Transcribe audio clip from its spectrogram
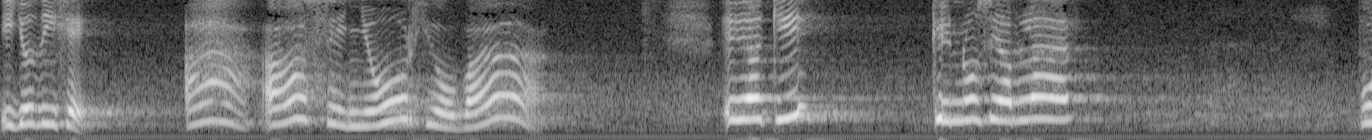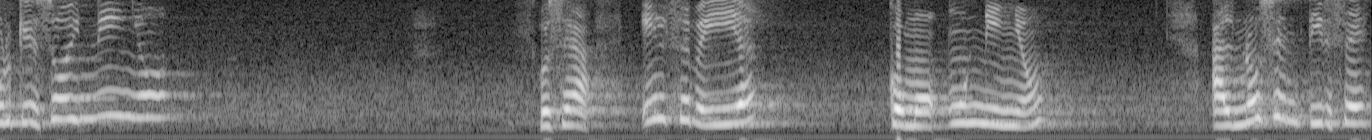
Y yo dije, ah, ah, Señor Jehová, he aquí que no sé hablar porque soy niño. O sea, él se veía como un niño al no sentirse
